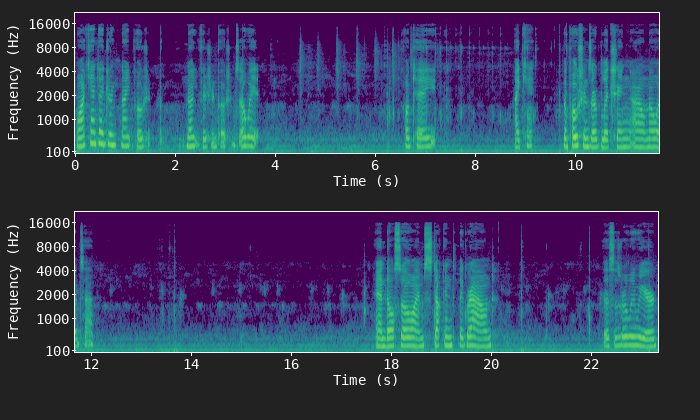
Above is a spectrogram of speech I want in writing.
Why can't I drink night potion, night vision potions? Oh wait. Okay. I can't. The potions are glitching. I don't know what's happening. And also, I'm stuck into the ground. This is really weird.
